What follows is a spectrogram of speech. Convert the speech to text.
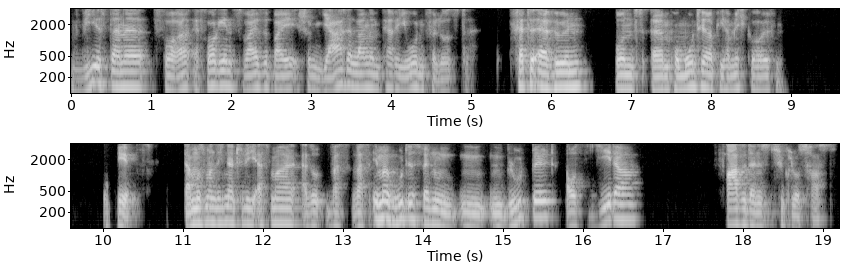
wie ist deine Vor äh, Vorgehensweise bei schon jahrelangem Periodenverlust? Fette erhöhen, und ähm, Hormontherapie haben nicht geholfen. Okay. Da muss man sich natürlich erstmal, also was, was immer gut ist, wenn du ein, ein Blutbild aus jeder Phase deines Zyklus hast.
